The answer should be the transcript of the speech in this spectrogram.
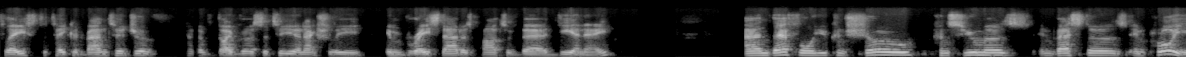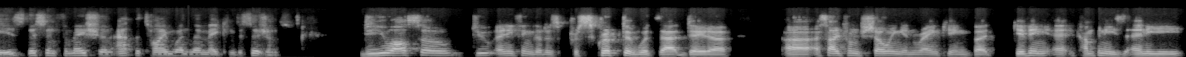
place to take advantage of kind of diversity and actually embrace that as part of their DNA. And therefore, you can show consumers, investors, employees this information at the time when they're making decisions. Do you also do anything that is prescriptive with that data, uh, aside from showing and ranking, but giving companies any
